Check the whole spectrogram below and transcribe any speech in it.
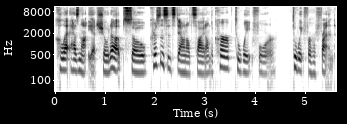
Colette has not yet showed up, so Kristen sits down outside on the curb to wait for to wait for her friend.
